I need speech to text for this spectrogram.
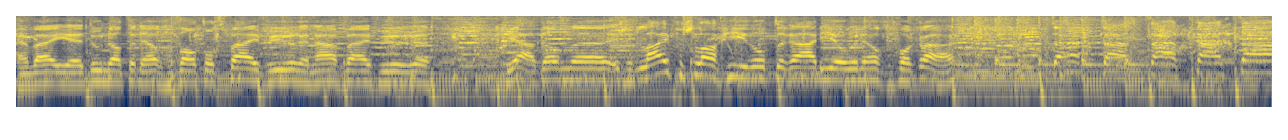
En wij doen dat in elk geval tot 5 uur. En na 5 uur, ja, dan is het live verslag hier op de radio in elk geval klaar. Ta, ta, ta, ta, ta,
